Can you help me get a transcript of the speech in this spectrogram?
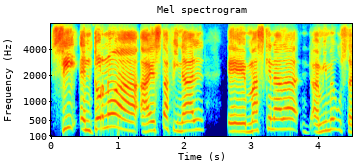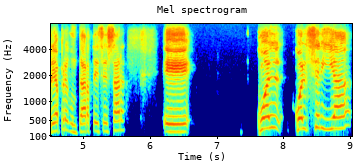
Sí, en torno a, esta final, eh, más que nada, a mí me gustaría preguntarte, César, eh, ¿cuál, ¿cuál sería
